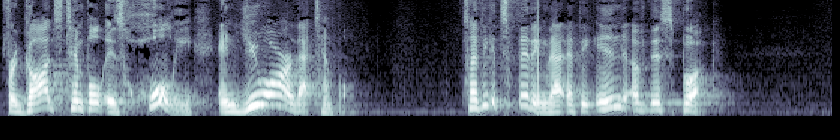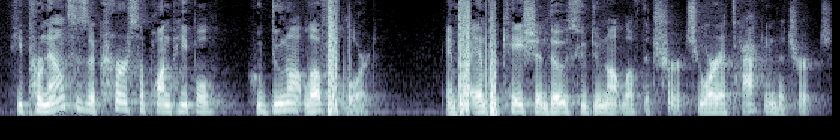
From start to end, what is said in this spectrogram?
For God's temple is holy, and you are that temple. So I think it's fitting that at the end of this book, he pronounces a curse upon people who do not love the Lord, and by implication, those who do not love the church, who are attacking the church,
